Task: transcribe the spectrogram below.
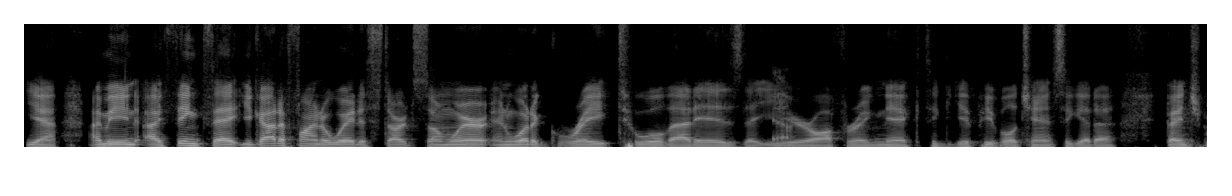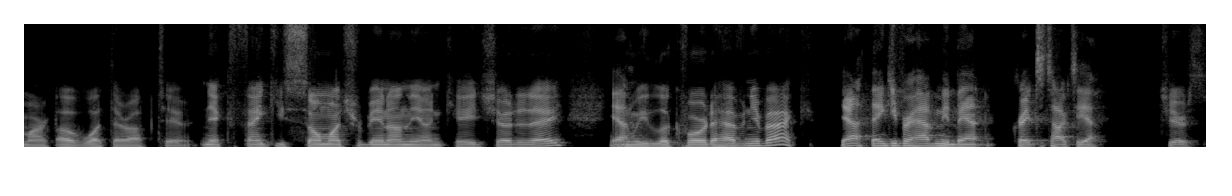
Yeah, I mean, I think that you got to find a way to start somewhere, and what a great tool that is that yeah. you're offering, Nick, to give people a chance to get a benchmark of what they're up to. Nick, thank you so much for being on the Uncaged show today, and we look forward to having you back. Yeah. Thank you for having me, Bant. Great to talk to you. Cheers.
